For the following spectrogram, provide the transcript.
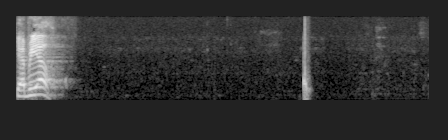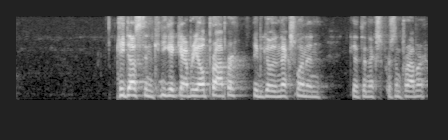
Gabrielle. Hey, Dustin, can you get Gabrielle proper? Maybe go to the next one and get the next person proper.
